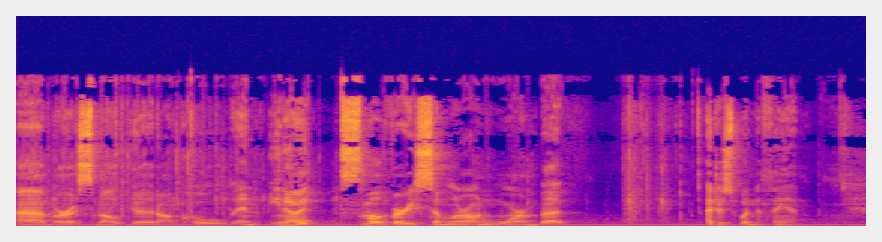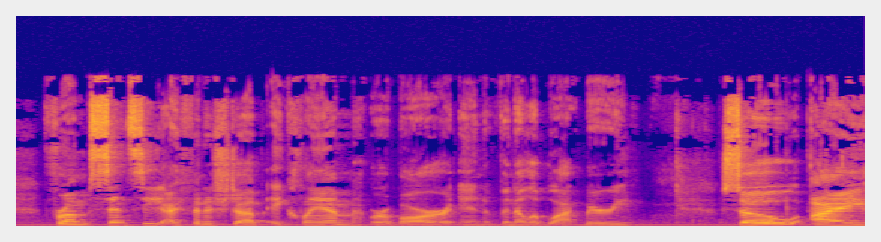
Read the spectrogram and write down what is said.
um, or it smelled good on cold. And you know, it smelled very similar on warm, but I just wasn't a fan. From Scentsy, I finished up a clam or a bar in vanilla blackberry. So I,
